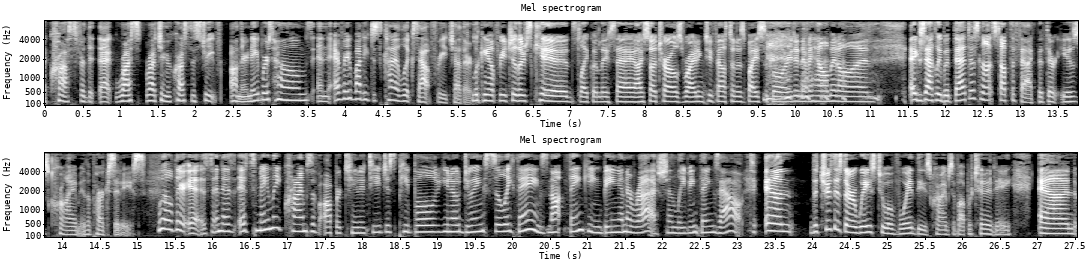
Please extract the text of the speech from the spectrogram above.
across for the uh, rushing across the street on their neighbors' homes, and everybody just kind of looks out for each other, looking out for each other's kids. Like when they say, "I saw Charles riding too fast on his bicycle," or he didn't have a helmet on. Exactly, but that does not stop the fact that there is crime in the park cities. Well, there is, and it's, it's mainly crimes of opportunity. Just people, you know, doing silly things, not thinking, being in a rush, and leaving things out. And the truth is there are ways to avoid these crimes of opportunity. And,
